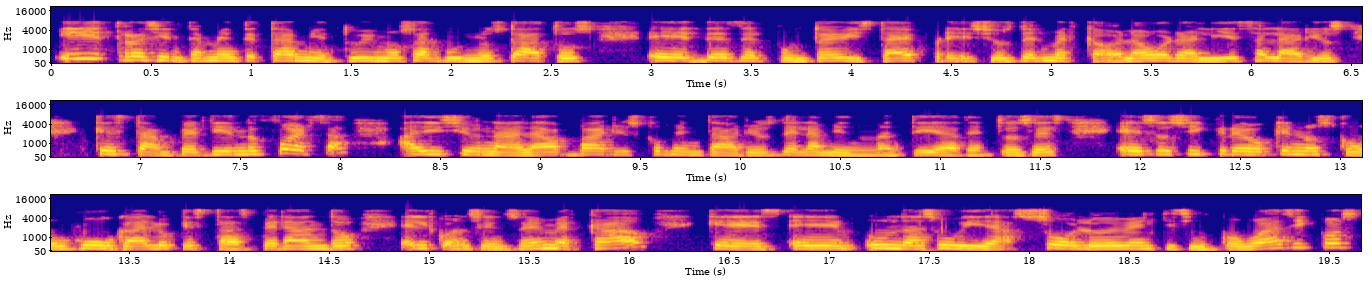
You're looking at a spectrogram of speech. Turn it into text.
y recientemente también tuvimos algunos datos eh, desde el punto de vista de precios del mercado laboral y de salarios que están perdiendo fuerza, adicional a varios comentarios de la misma entidad. Entonces, eso sí creo que nos conjuga lo que está esperando el consenso de mercado, que es eh, una subida solo de 25 básicos.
